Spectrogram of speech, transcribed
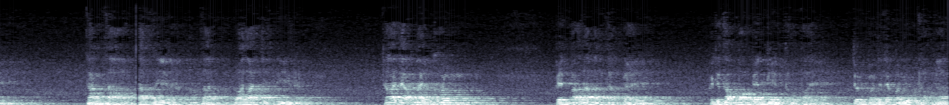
ดีทั้งสามทัศนี้นะทั้งสามวาระจิตนี้นะถ้ายังไม่พ้นเป็นพระอรหันต์สักใดก็จะต้องมองเป็นเพียรต่อไป จนกว่าจะได้บรรลุธรรมนั้น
